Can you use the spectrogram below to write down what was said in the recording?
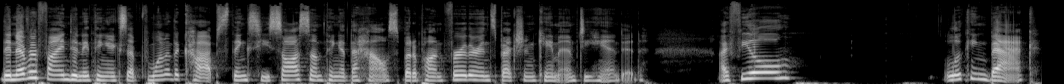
They never find anything except one of the cops thinks he saw something at the house, but upon further inspection came empty handed. I feel looking back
